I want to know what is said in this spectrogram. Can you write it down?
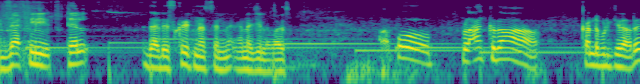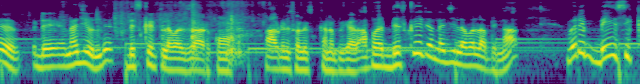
exactly tell the discreteness in energy levels அப்போது பிளாங்க் தான் கண்டுபிடிக்கிறாரு. எனர்ஜி வந்து டிஸ்கிரிட் லெவல்ஸ் தான் இருக்கும். அப்படின்னு சொல்லி கண்டுபிடிக்கிறாரு. அப்போ டிஸ்கிரிட் எனர்ஜி லெவல் அப்படின்னா வெரி பேசிக்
